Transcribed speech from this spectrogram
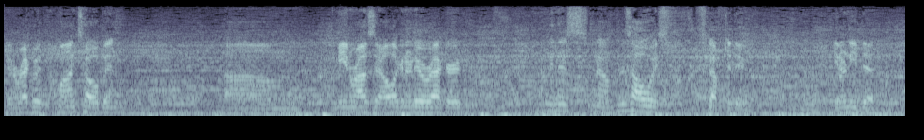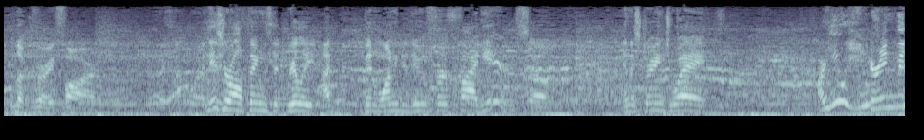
doing a record with Amon Tobin. Um, me and Rahzel are going to do a record. I mean, there's you know, there's always stuff to do. You don't need to look very far. And these are all things that really I've been wanting to do for five years. So, in a strange way, are you hearing this?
